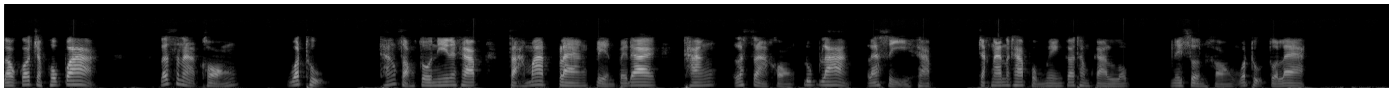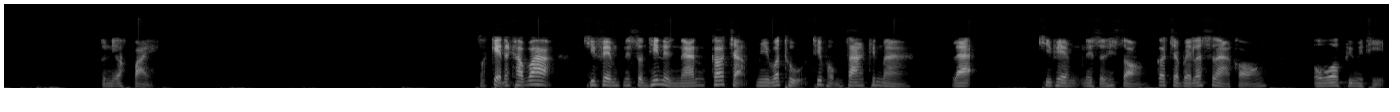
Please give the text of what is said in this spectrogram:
เราก็จะพบว่าลักษณะของวัตถุทั้ง 2 ตัวนี้นะครับ สามารถแปลงเปลี่ยนไปได้ทั้งลักษณะของรูปร่างและสีครับ จากนั้นนะครับผมเองก็ทำการลบในส่วนของวัตถุตัวแรก ตัวนี้ออกไป สังเกตนะครับว่าคีย์เฟรมในส่วนที่ 1 นั้นก็จะมีวัตถุที่ผมสร้างขึ้นมา และคีย์เฟรมในส่วนที่ 2 ก็จะเป็นลักษณะของ over primitive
